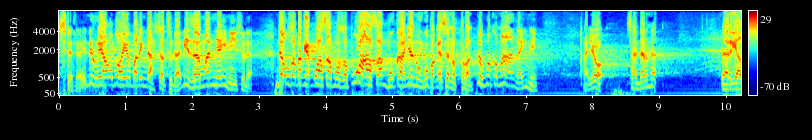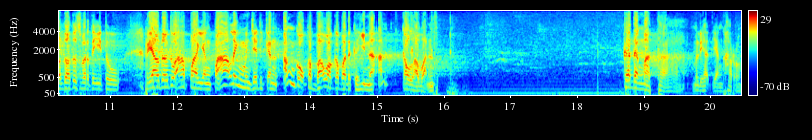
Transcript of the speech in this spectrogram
Sudah ini riadah yang paling dahsyat sudah. Ini zamannya ini sudah. Tidak usah pakai puasa-puasa puasa. Bukannya nunggu pakai sinetron. Loh mau ke mana ini? Ayo sadar enggak Nah, riyadhah itu seperti itu. Riyadhah itu apa yang paling menjadikan engkau ke bawah kepada kehinaan, kau lawan. Kadang mata melihat yang haram.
